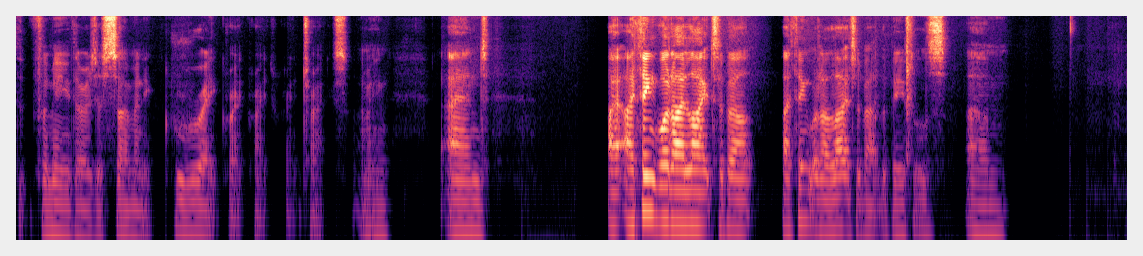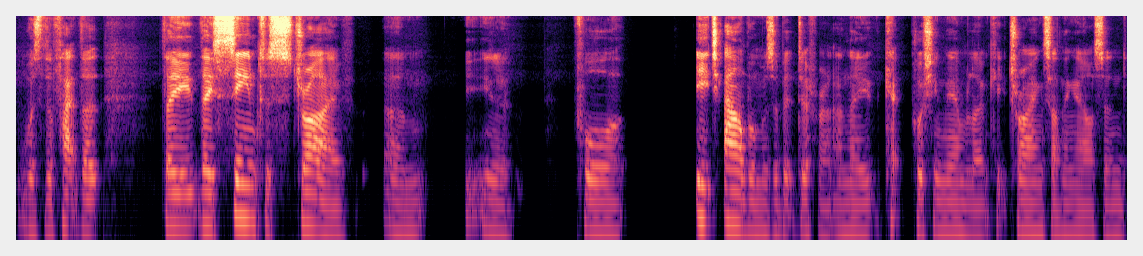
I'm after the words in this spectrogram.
th- for me there are just so many great, great, great, great tracks. I mean, and I, I think what I liked about I think what I liked about the Beatles um, was the fact that they they seemed to strive, um, you know, for each album was a bit different, and they kept pushing the envelope, keep trying something else, and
